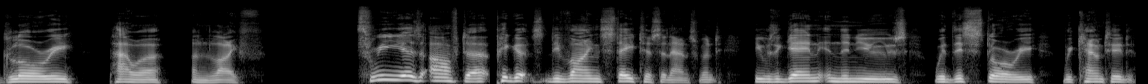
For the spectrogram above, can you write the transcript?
glory, power, and life. Three years after Pigott's divine status announcement, he was again in the news with this story recounted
